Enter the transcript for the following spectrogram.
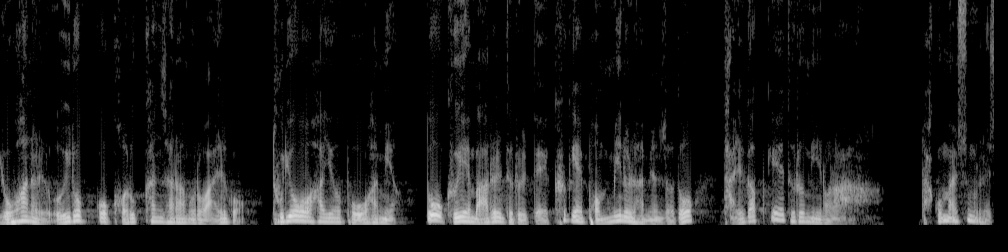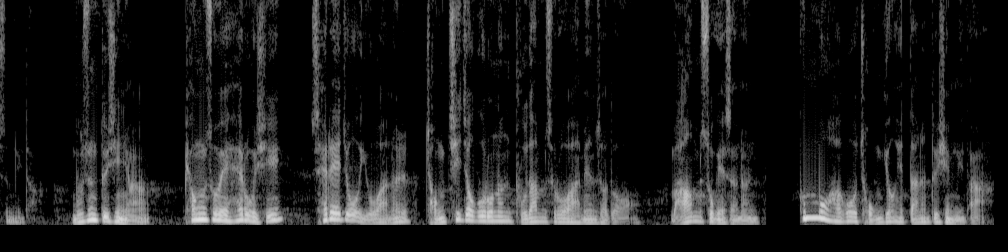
요한을 의롭고 거룩한 사람으로 알고 두려워하여 보호하며 또 그의 말을 들을 때 크게 번민을 하면서도 달갑게 들음이로라 라고 말씀을 했습니다. 무슨 뜻이냐? 평소에 헤롯이 세례조 요한을 정치적으로는 부담스러워 하면서도 마음속에서는 흠모하고 존경했다는 뜻입니다.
